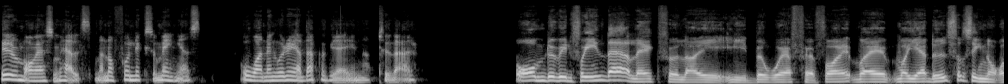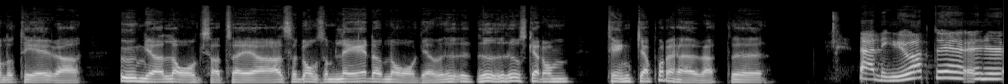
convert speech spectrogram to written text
hur många som helst, men de får liksom ingen ordning och reda på grejerna, tyvärr. Om du vill få in det här lekfulla i, i BoFF, vad, vad, vad ger du för signaler till era unga lag så att säga? Alltså de som leder lagen. Hur, hur ska de tänka på det här? Att, eh... ja, det är ju att eh,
